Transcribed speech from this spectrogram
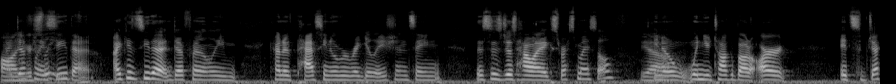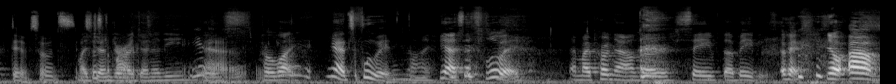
I definitely see that. I can see that definitely kind of passing over regulation, saying this is just how I express myself. Yeah. You know, when you talk about art, it's subjective, so it's, my it's gender identity yeah. pro life. Yeah, it's fluid. yes, it's fluid, and my pronouns are save the babies. Okay, no, um,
